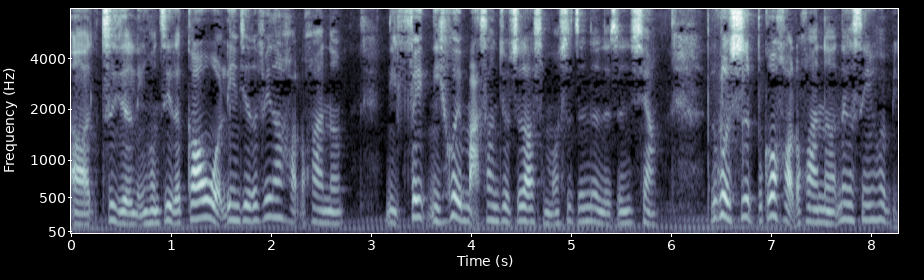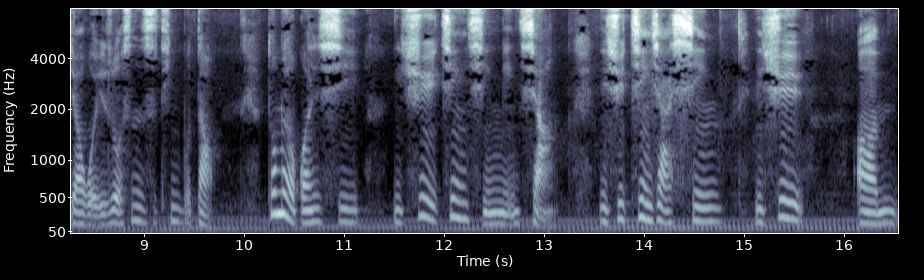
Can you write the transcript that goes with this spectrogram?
呃，自己的灵魂，自己的高我链接的非常好的话呢，你非你会马上就知道什么是真正的真相。如果是不够好的话呢，那个声音会比较微弱，甚至是听不到，都没有关系。你去进行冥想，你去静下心，你去，嗯，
